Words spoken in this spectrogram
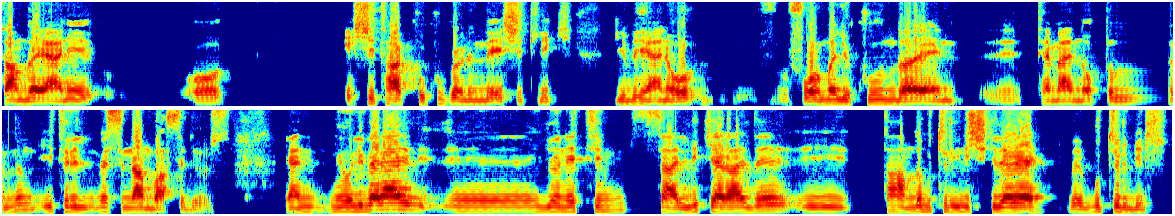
tam da yani o eşit hak, hukuk önünde eşitlik gibi yani o formal hukukun da en e, temel noktalarının yitirilmesinden bahsediyoruz. Yani neoliberal e, yönetimsellik herhalde e, tam da bu tür ilişkilere ve bu tür bir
